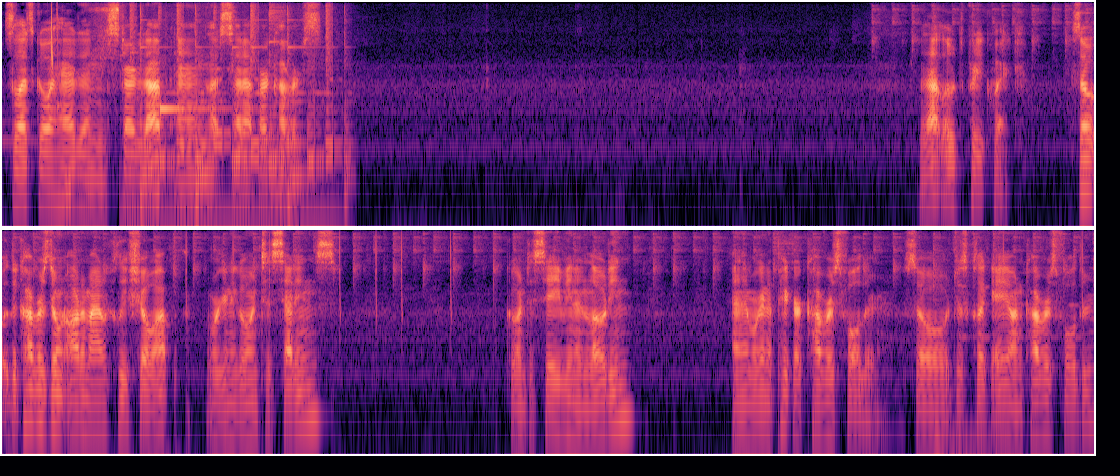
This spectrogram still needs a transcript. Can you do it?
So let's go ahead and start it up and let's set up our covers. that loads pretty quick. So the covers don't automatically show up. We're going to go into settings, go into saving and loading, and then we're going to pick our covers folder. So just click A on covers folder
